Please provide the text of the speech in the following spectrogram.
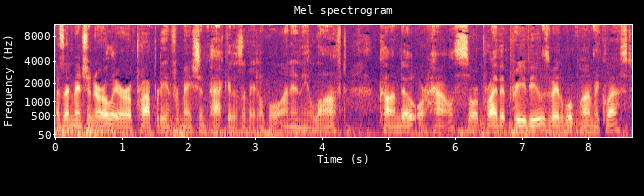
As I mentioned earlier, a property information packet is available on any loft, condo, or house, or private preview is available upon request.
